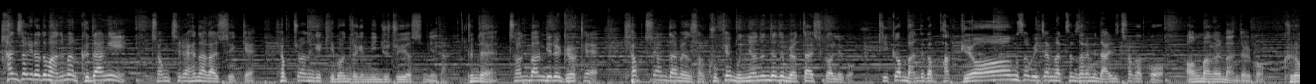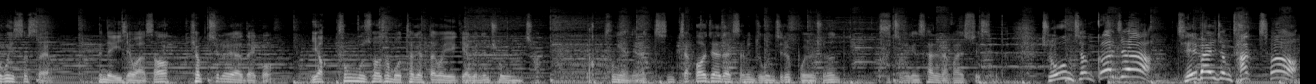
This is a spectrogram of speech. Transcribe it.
한 석이라도 많으면 그 당이 정치를 해나갈 수 있게 협조하는 게 기본적인 민주주의였습니다. 근데 전반기를 그렇게 협치한다면서 국회 문 여는데도 몇 달씩 걸리고 기껏 만들고 박병섭 의장 같은 사람이 난리쳐갖고 엉망을 만들고 그러고 있었어요. 근데 이제 와서 협치를 해야 되고 역풍 무서워서 못하겠다고 얘기하고 있는 조웅천 역풍이 아니라 진짜 꺼져야 될 사람이 누군지를 보여주는 구체적인 사례라고 할 수 있습니다. 조웅천 꺼져! 제발 좀 닥쳐!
